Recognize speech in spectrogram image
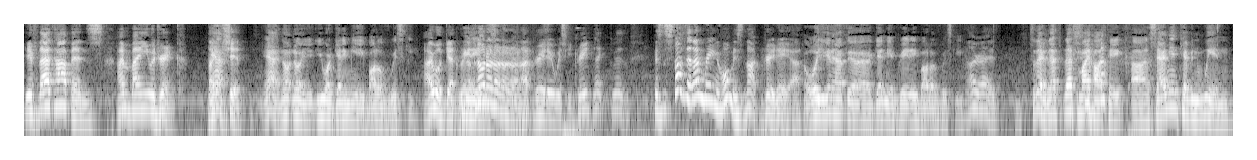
if that happens, I'm buying you a drink. Like yeah. shit. Yeah, no, no, you, you are getting me a bottle of whiskey. I will get Grade no no no no no, yeah. not grade A whiskey. Grade like because the stuff that I'm bringing home is not grade A. Huh? Oh, well, you're gonna have to uh, get me a grade A bottle of whiskey. All right. So there, that's that's my hot take. Uh, Sami and Kevin win.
